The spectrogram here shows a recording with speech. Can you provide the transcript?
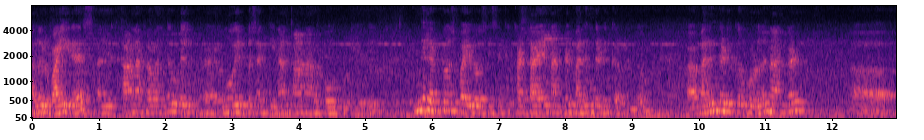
அது ஒரு வைரஸ். அது தானாக வந்து உடல் ஆஹ், நோய் எதிர்ப்பு தானாக போகக்கூடியது. இந்த லெப்டோஸ்பைரோசிஸுக்கு கட்டாயம் நாங்கள் மருந்தெடுக்க வேண்டும். மருந்தெடுக்கும் பொழுது நாங்கள் ஆஹ்,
